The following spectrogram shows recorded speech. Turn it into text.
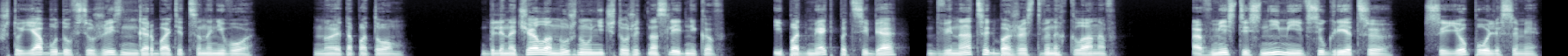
что я буду всю жизнь горбатиться на него. Но это потом. Для начала нужно уничтожить наследников и подмять под себя 12 божественных кланов, а вместе с ними и всю Грецию, с ее полисами.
